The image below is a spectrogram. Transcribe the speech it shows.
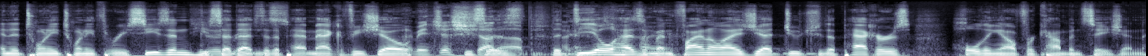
in the 2023 season. He said that to the Pat McAfee show. I mean, just he shut says up. the I deal just hasn't been finalized yet due to the Packers holding out for compensation.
